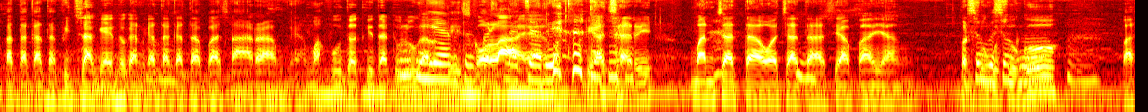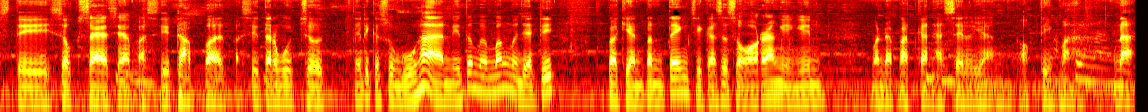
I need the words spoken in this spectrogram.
kata-kata bijak ya itu kan kata-kata bahasa Arab ya mahfudot kita dulu kalau Iya, di betul, sekolah belajar ya, ya. diajari manjata wajata siapa yang bersungguh-sungguh pasti sukses ya pasti dapat pasti terwujud jadi kesungguhan itu memang menjadi bagian penting jika seseorang ingin mendapatkan hasil yang optimal. Optimal, Nah,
